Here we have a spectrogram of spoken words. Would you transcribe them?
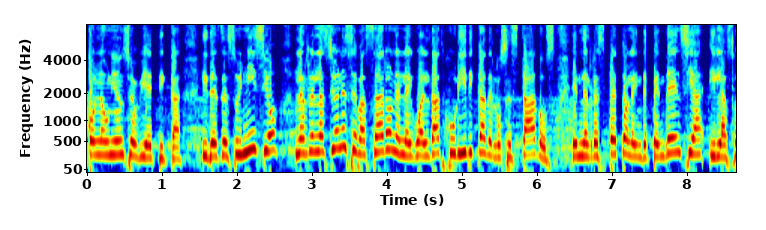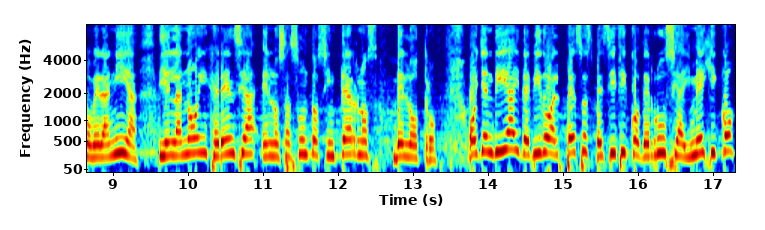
con la Unión Soviética y desde su inicio las relaciones se basaron en la igualdad jurídica de los estados, en el respeto a la independencia y la soberanía y en la no injerencia en los asuntos internos del otro. Hoy en día y debido al peso específico de Rusia y México,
